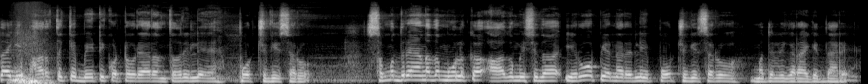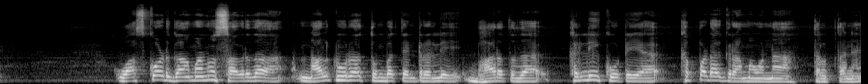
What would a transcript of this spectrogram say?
ಮೊದಲಾಗಿ ಭಾರತಕ್ಕೆ ಭೇಟಿ ಕೊಟ್ಟವರು ಯಾರು ಅಂತಂದ್ರೆ ಇಲ್ಲಿ ಪೋರ್ಚುಗೀಸರು. ಸಮುದ್ರಯಾನದ ಮೂಲಕ ಆಗಮಿಸಿದ ಯುರೋಪಿಯನ್ನರಲ್ಲಿ ಪೋರ್ಚುಗೀಸರು ಮೊದಲಿಗರಾಗಿದ್ದಾರೆ. ವಾಸ್ಕೋಡ್ ಗಾಮನು ಸಾವಿರದ ನಾಲ್ಕುನೂರ ತೊಂಬತ್ತೆಂಟರಲ್ಲಿ ಭಾರತದ ಕಲ್ಲಿಕೋಟೆಯ ಕಪ್ಪಡ ಗ್ರಾಮವನ್ನು ತಲುಪ್ತಾನೆ.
